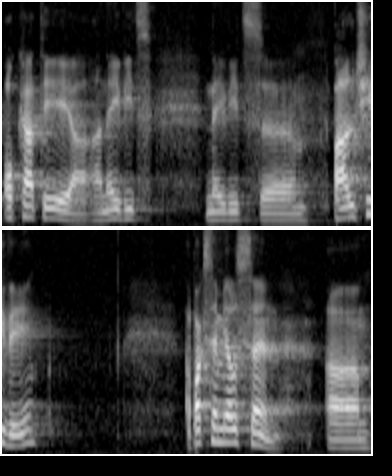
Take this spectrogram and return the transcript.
okatý a, a nejvíc, nejvíc palčivý. A pak jsem měl sen a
